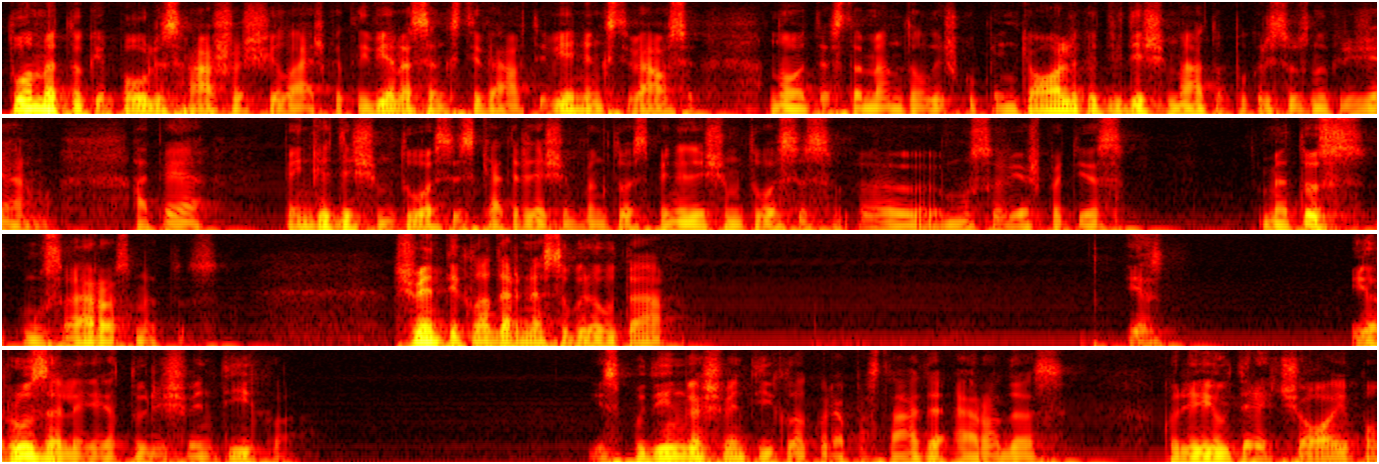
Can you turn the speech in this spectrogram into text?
tuo metu, kai Paulius rašo šį laišką, tai vienas ankstyviausių, vieni ankstyviausių Nuojo testamento laiškų, 15-20 metų po Kristus nukryžiavimo, apie 50-uosius, 45-uosius, 50-uosius mūsų viešpaties metus, mūsų eros metus. Šventikla dar nesugriauta. Jeruzalėje turi šventyklą. Įspūdinga šventykla, kurią pastatė Erodas, kurie jau trečioji po,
